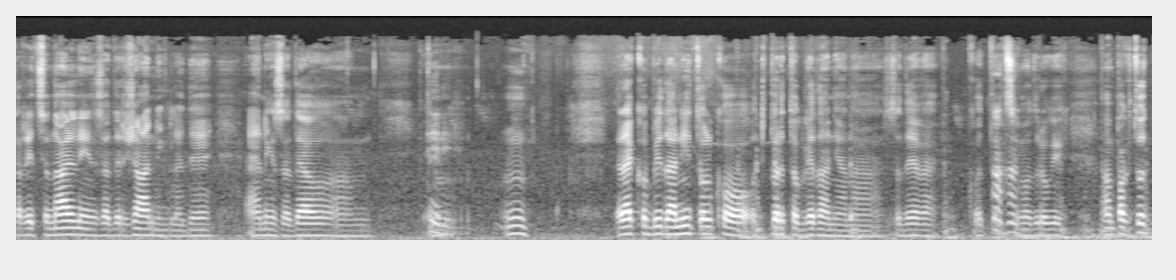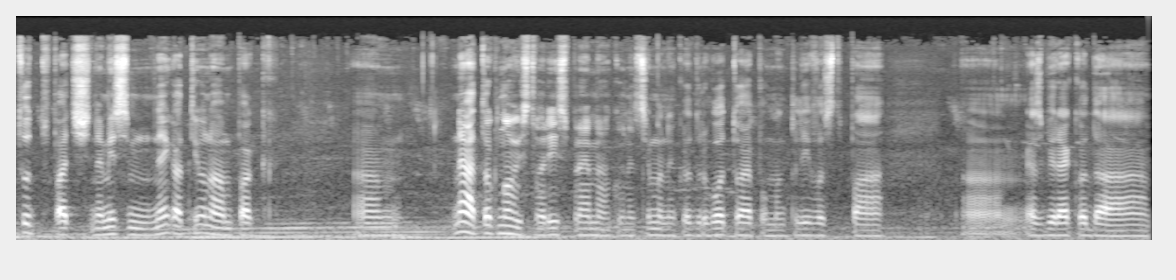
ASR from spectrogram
tradicionalni in zadržani glede enih zadev. Um, in, mm, rekel bi, da ni toliko odprto gledanja na zadeve kot Aha. recimo drugih. Ampak tudi, tudi pač, ne mislim negativno, ampak um, ne toliko novih stvari sprejmejo, kot recimo neko drugo, to je pomankljivost. Pa, um, jaz bi rekel, da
